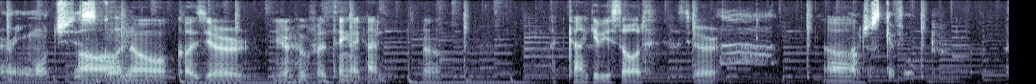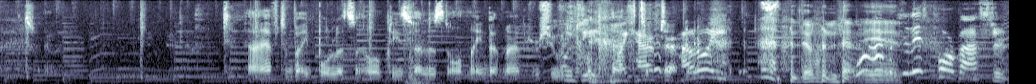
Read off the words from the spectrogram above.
very much. This Oh gun- no, cause you're you're for a thing I can't no. I can't give you salt because you're I'll oh just give up. I have to buy bullets. I hope these fellas don't mind them after shooting. Oh jeez, them my character. How do I? don't let What me happened to this poor bastard?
